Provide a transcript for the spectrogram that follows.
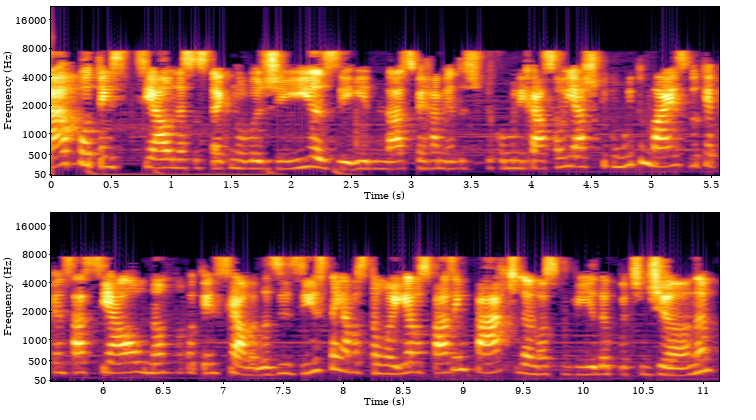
há potencial nessas tecnologias e, nas ferramentas de comunicação, e acho que muito mais do que pensar se há ou não potencial. Elas existem, elas estão aí, elas fazem parte da nossa vida cotidiana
